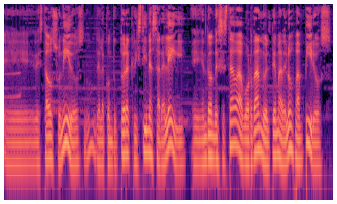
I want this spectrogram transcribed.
eh, de Estados Unidos, de la conductora Cristina Saralegui, eh, en donde se estaba abordando el tema de los vampiros,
